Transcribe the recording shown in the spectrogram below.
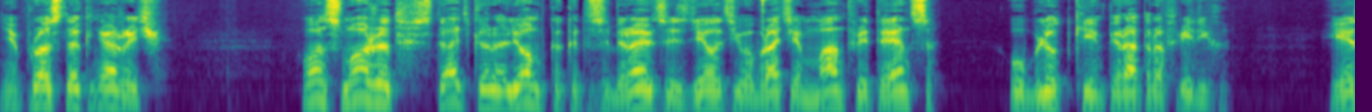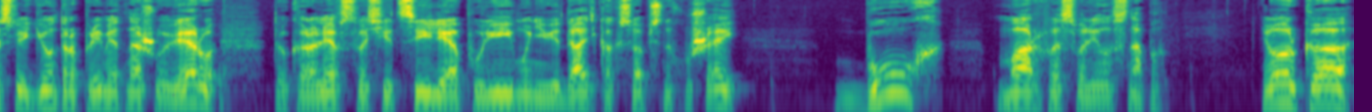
Не просто княжич. Он сможет стать королем, как это собираются сделать его братья Манфред и Энца, ублюдки императора Фридриха. Если Гюнтер примет нашу веру, то королевство Сицилии Апули ему не видать, как собственных ушей. Бух! Марфа свалилась на пол. «Нюрка,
